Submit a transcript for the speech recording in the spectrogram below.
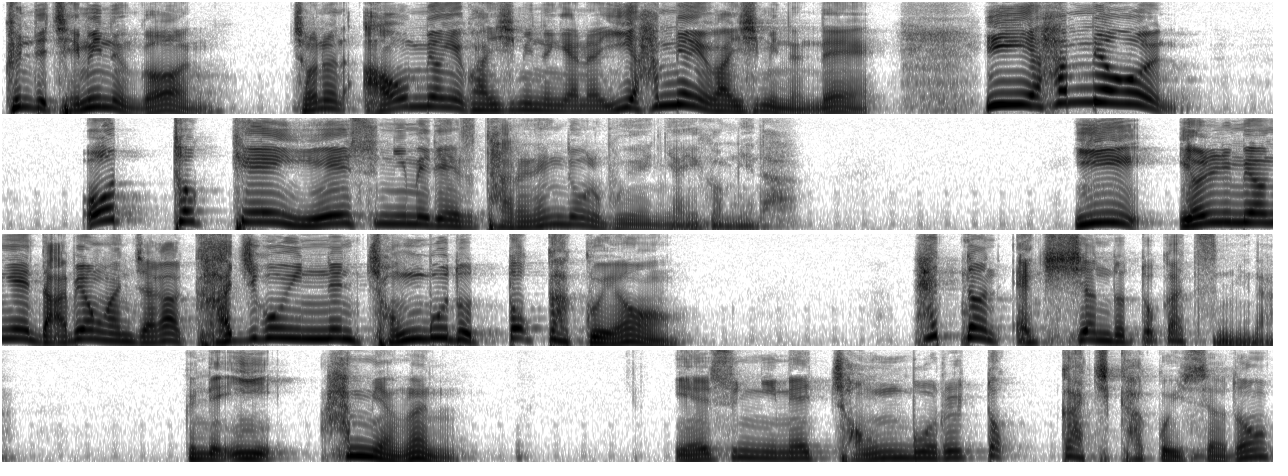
근데 재밌는 건 저는 아홉 명에 관심 있는 게 아니라 이 한 명에 관심 있는데 이 한 명은 어떻게 예수님에 대해서 다른 행동을 보였냐 이겁니다. 이 10명의 나병 환자가 가지고 있는 정보도 똑같고요. 했던 액션도 똑같습니다. 근데 이 한 명은 예수님의 정보를 똑 같이 갖고 있어도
